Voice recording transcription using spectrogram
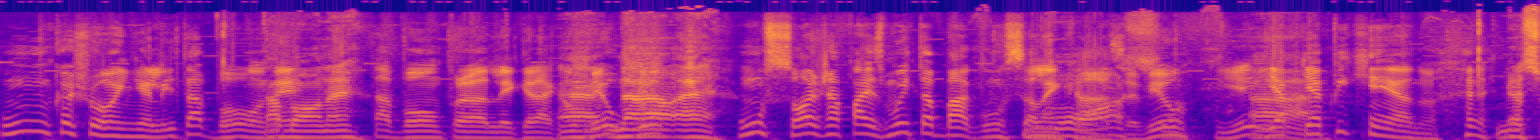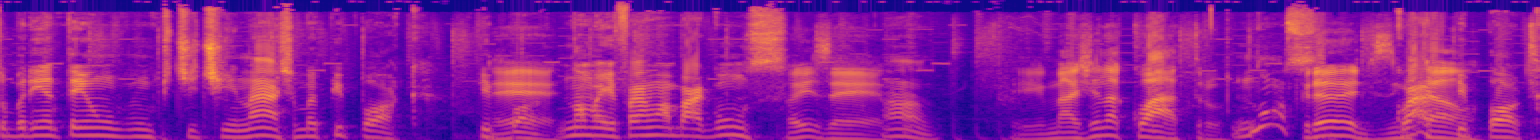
Um cachorrinho ali tá bom, Hum? Tá né? bom, né? Tá bom pra alegrar. É, meu, não, meu- é. Um só já faz muita bagunça lá em casa, Nossa. viu? E, e Ah. é porque é pequeno. Minha sobrinha tem um, um petitinho lá, chama pipoca. Pipoca. É. Não, mas faz uma bagunça. Pois é. Ah, Imagina quatro. nossa. Grandes, quatro então. pipoca.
